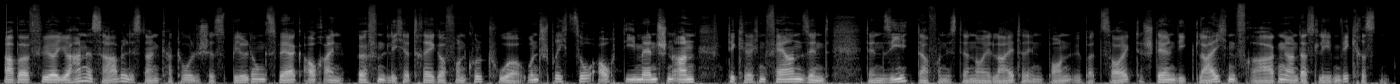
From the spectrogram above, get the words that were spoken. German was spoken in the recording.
Aber für Johannes Habel ist ein katholisches Bildungswerk auch ein öffentlicher Träger von Kultur und spricht so auch die Menschen an, die kirchenfern sind, denn sie, davon ist der neue Leiter in Bonn überzeugt, stellen die gleichen Fragen an das Leben wie Christen.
